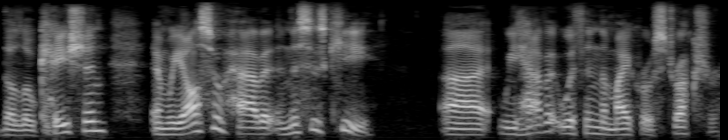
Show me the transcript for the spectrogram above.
the location, and we also have it, and this is key, we have it within the microstructure.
